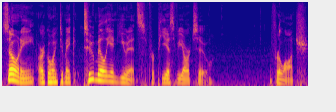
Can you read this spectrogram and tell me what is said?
Sony, are going to make 2 million units for PSVR 2 for launch.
